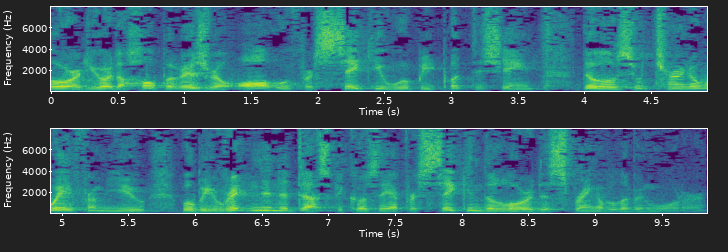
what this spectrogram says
Lord, you are the hope of Israel. All who forsake you will be put to shame. Those who turn away from you will be written in the dust because they have forsaken the Lord, the spring of living water.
